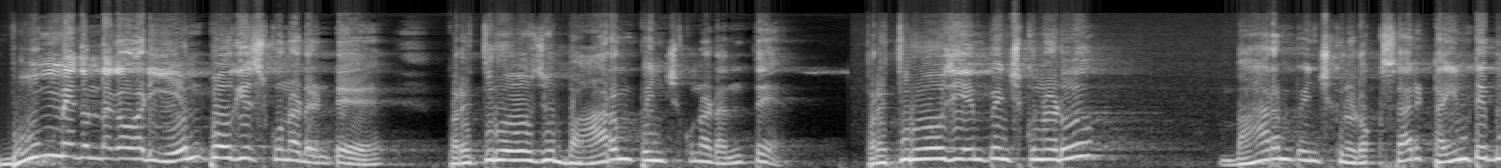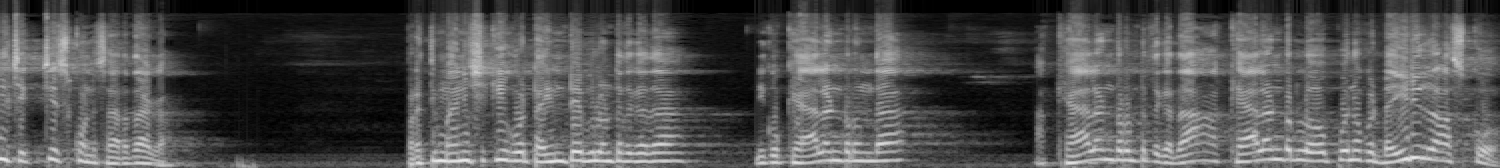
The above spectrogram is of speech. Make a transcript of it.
భూమి మీద ఉండగా వాడు ఏం పోగేసుకున్నాడంటే ప్రతిరోజు భారం పెంచుకున్నాడు అంతే. ప్రతిరోజు ఏం పెంచుకున్నాడు? భారం పెంచుకున్నాడు. ఒకసారి టైం టేబుల్ చెక్ చేసుకోండి సరదాగా. ప్రతి మనిషికి ఒక టైం టేబుల్ ఉంటుంది కదా. నీకు క్యాలెండర్ ఉందా? ఆ క్యాలెండర్ ఉంటుంది కదా ఆ క్యాలెండర్లో పోయిన ఒక డైరీ రాసుకో.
